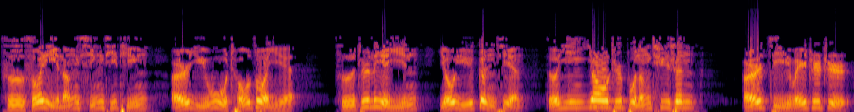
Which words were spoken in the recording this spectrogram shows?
此所以能行其庭而与物筹作也。此之列淫，由于艮陷，则因腰之不能屈伸，而己为之至。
